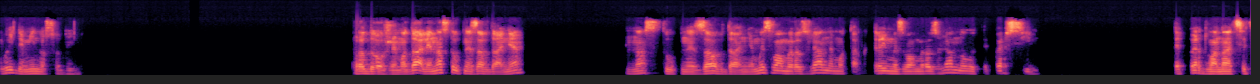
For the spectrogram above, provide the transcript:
вийде мінус 1. Продовжуємо. Далі наступне завдання. Наступне завдання. Ми з вами розглянемо так. 3 ми з вами розглянули, тепер 7. Тепер 12,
